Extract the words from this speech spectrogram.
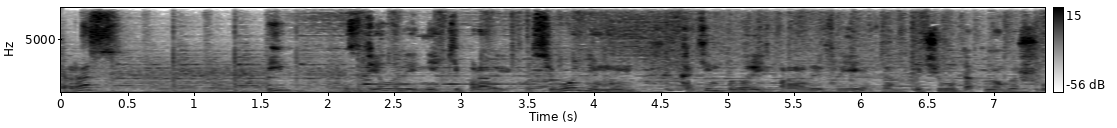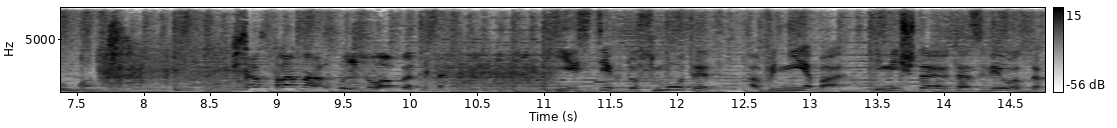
Раз и сделали некий прорыв. Сегодня мы хотим поговорить, прорыв ли это, почему так много шума, страна слышала об этом. Есть те, кто смотрят в небо и мечтают о звездах.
